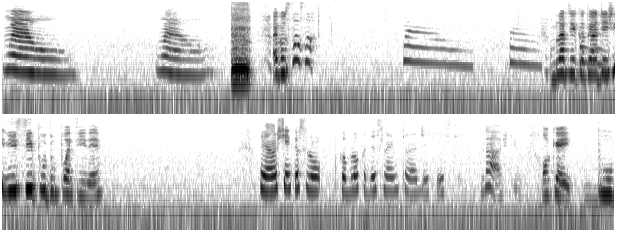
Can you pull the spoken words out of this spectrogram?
Wow! Wow! Ai văzut asta? Îmi place că trage și nisipul după tine. Eu nu știu că, slu- că blocul de slime trage chestii. Da, știu. Ok, bu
